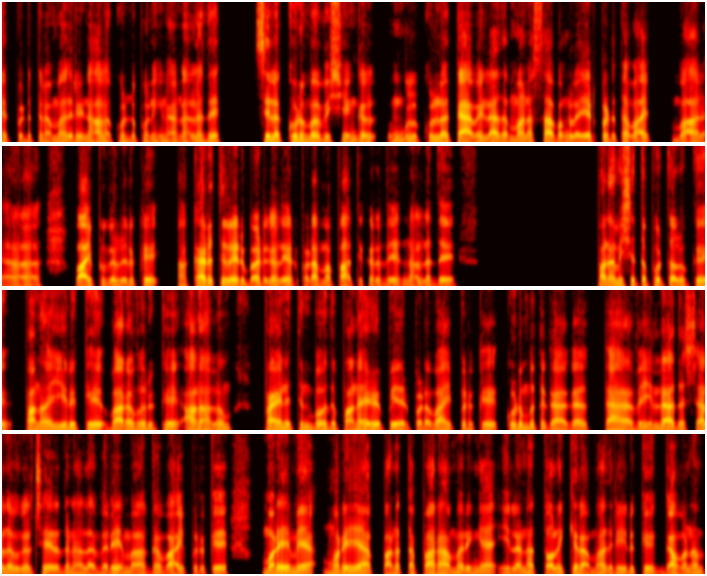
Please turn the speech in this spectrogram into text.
ஏற்படுத்துகிற மாதிரி நாளை கொண்டு போனீங்கன்னா நல்லது. சில குடும்ப விஷயங்கள் உங்களுக்குள்ள தேவையில்லாத மனஸ்தாபங்களை ஏற்படுத்த வாய்ப் வா வாய்ப்புகள் இருக்குது கருத்து வேறுபாடுகள் ஏற்படாமல் பார்த்துக்கிறது நல்லது. பண விஷயத்தை பொறுத்தளவுக்கு பணம் இருக்கு, வரவு இருக்கு. ஆனாலும் பயணத்தின் போது பண இழப்பு ஏற்பட வாய்ப்பு இருக்கு. குடும்பத்துக்காக தேவையில்லாத செலவுகள் செய்கிறதுனால விரயமாக வாய்ப்பு இருக்கு. முறைமையா முறையா பணத்தை பராமரிங்க. இல்லைன்னா தொலைக்கிற மாதிரி இருக்கு. கவனம்.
